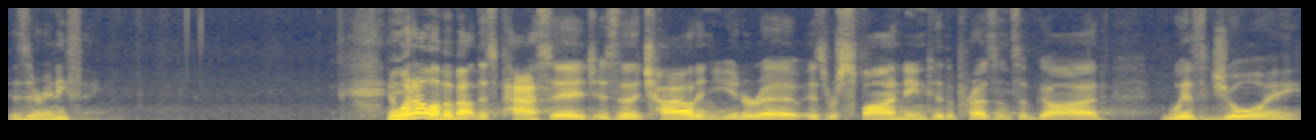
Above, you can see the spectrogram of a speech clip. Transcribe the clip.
Is there anything? And what I love about this passage is that a child in utero is responding to the presence of God with joy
